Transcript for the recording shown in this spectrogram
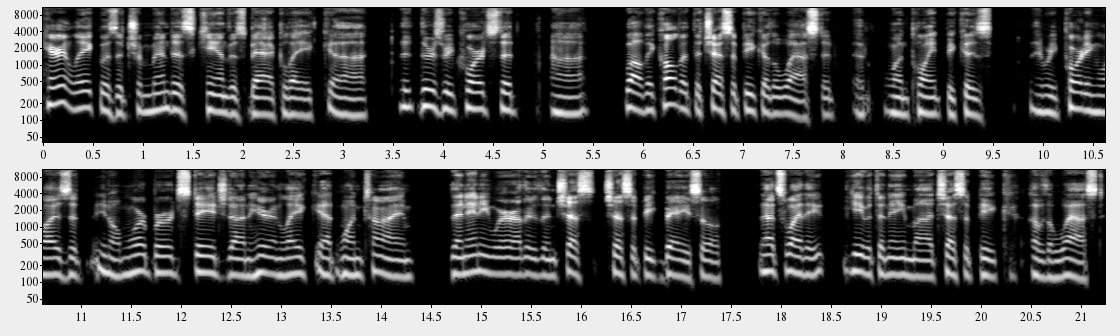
Heron Lake was a tremendous canvasback lake. Uh, th- there's reports that uh, well, they called it the Chesapeake of the West at, at one point because the reporting was that you know more birds staged on Heron Lake at one time than anywhere other than Ches- Chesapeake Bay. So that's why they gave it the name uh, Chesapeake of the West.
